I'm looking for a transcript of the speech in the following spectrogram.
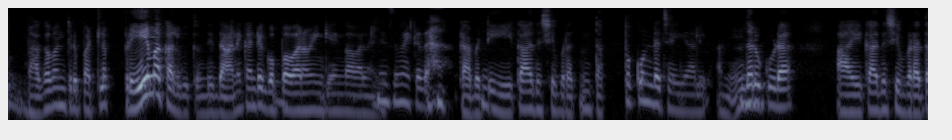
భగవంతుడి పట్ల ప్రేమ కలుగుతుంది. దానికంటే గొప్ప వరం ఇంకేం కావాలండి? నిజమే కదా. కాబట్టి ఏకాదశి వ్రతం తప్పకుండా చేయాలి. అందరూ కూడా ఆ ఏకాదశి వ్రత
